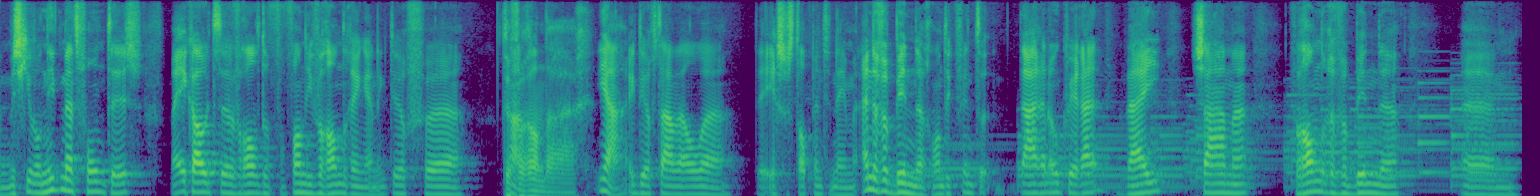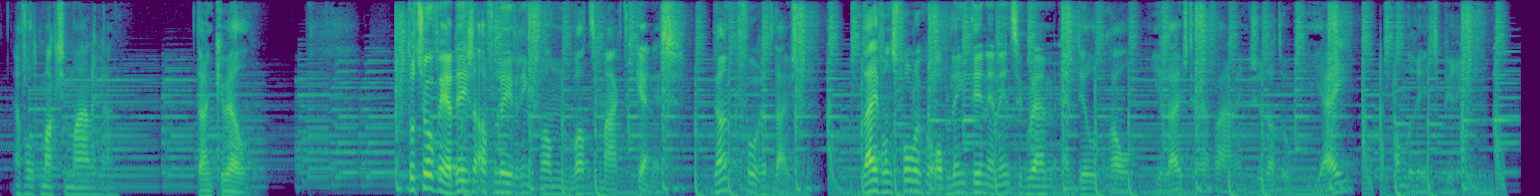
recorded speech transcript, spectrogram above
misschien wel niet met Fontis, maar ik houd vooral de, van die verandering. En ik durf... de nou, veranderaar. Ja, ik durf daar wel de eerste stap in te nemen. En de verbinder, want ik vind daarin ook weer hè, wij samen veranderen, verbinden um, en voor het maximale gaan. Dankjewel. Tot zover deze aflevering van Wat maakt kennis. Dank voor het luisteren. Blijf ons volgen op LinkedIn en Instagram en deel vooral je luisterervaring, zodat ook jij anderen inspireert.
